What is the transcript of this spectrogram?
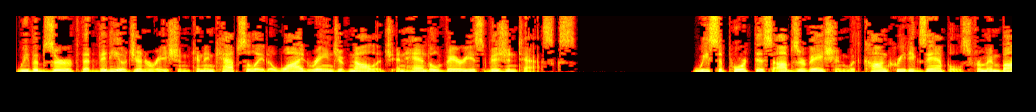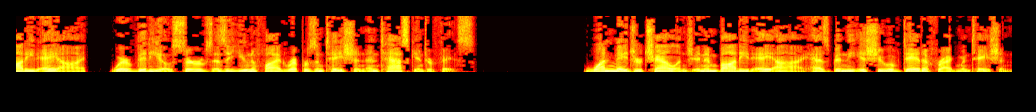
we've observed that video generation can encapsulate a wide range of knowledge and handle various vision tasks. We support this observation with concrete examples from embodied AI, where video serves as a unified representation and task interface. One major challenge in embodied AI has been the issue of data fragmentation,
